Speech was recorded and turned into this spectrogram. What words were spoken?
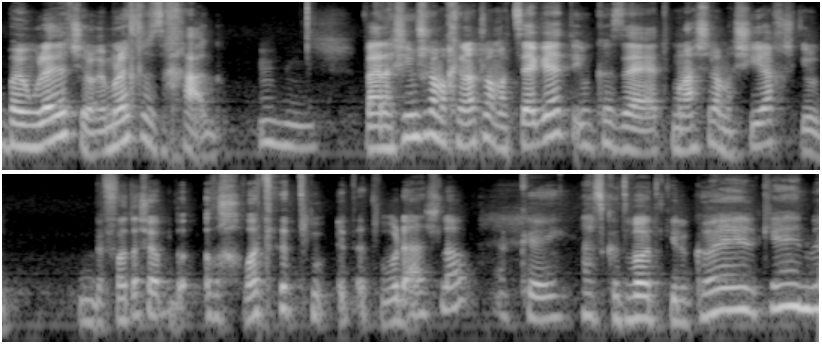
ביום הולדת שלו, יום הולדת שלו זה חג. והנשים שלו מכינות לו מצגת עם כזה תמונה של המשיח, שכאילו בפוטושופ דוחפות את התמ- את התמונה שלו, אוקיי. אז כותבות כאילו, כהן, כן, ו...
